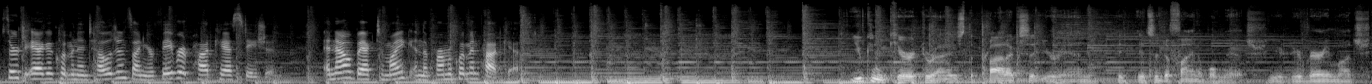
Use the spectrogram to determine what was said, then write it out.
Search Ag Equipment Intelligence on your favorite podcast station. And now back to Mike and the Farm Equipment Podcast. You can characterize the products that you're in. It, it's a definable niche. You're, you're, very much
